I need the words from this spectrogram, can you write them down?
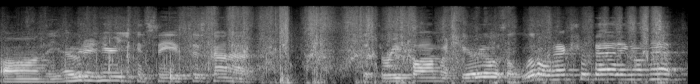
on the Odin here, you can see it's just kind of the three ply material is a little extra padding on that.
